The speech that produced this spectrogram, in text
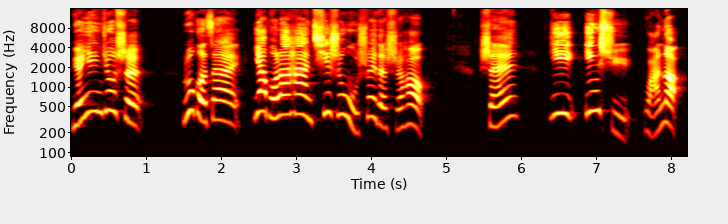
原因就是，如果在亚伯拉罕七十五岁的时候，神一应许完了，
